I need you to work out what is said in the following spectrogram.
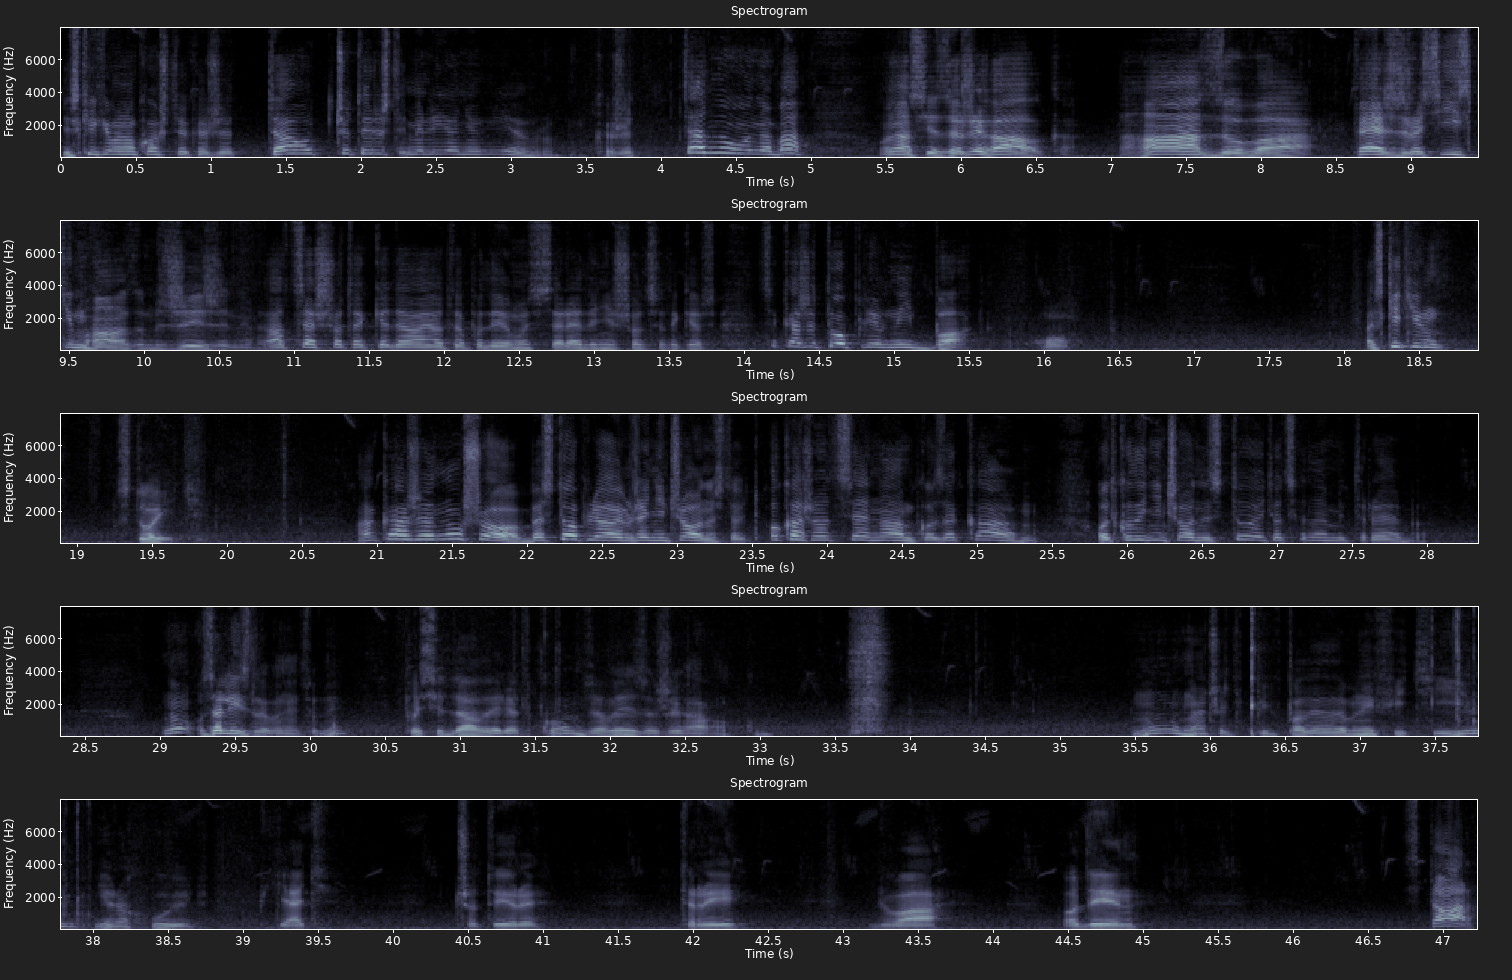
І скільки воно коштує? Каже, та от 400 мільйонів євро. Каже, та ну вона ба. У нас є зажигалка, газова, теж з російським газом зжиженим. А це що таке? Давай ото подивимось всередині, що це таке. Це каже топлівний бак. О. А скільки він стоїть? А каже, ну що, без топлива вже нічого не стоїть. О, каже, оце нам, козакам. От коли нічого не стоїть, оце нам і треба. Ну, залізли вони туди, посідали рядком, взяли зажигалку. Ну, значить, підпалили вони фітіль і рахують. П'ять, чотири, три, два, один. Старт!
